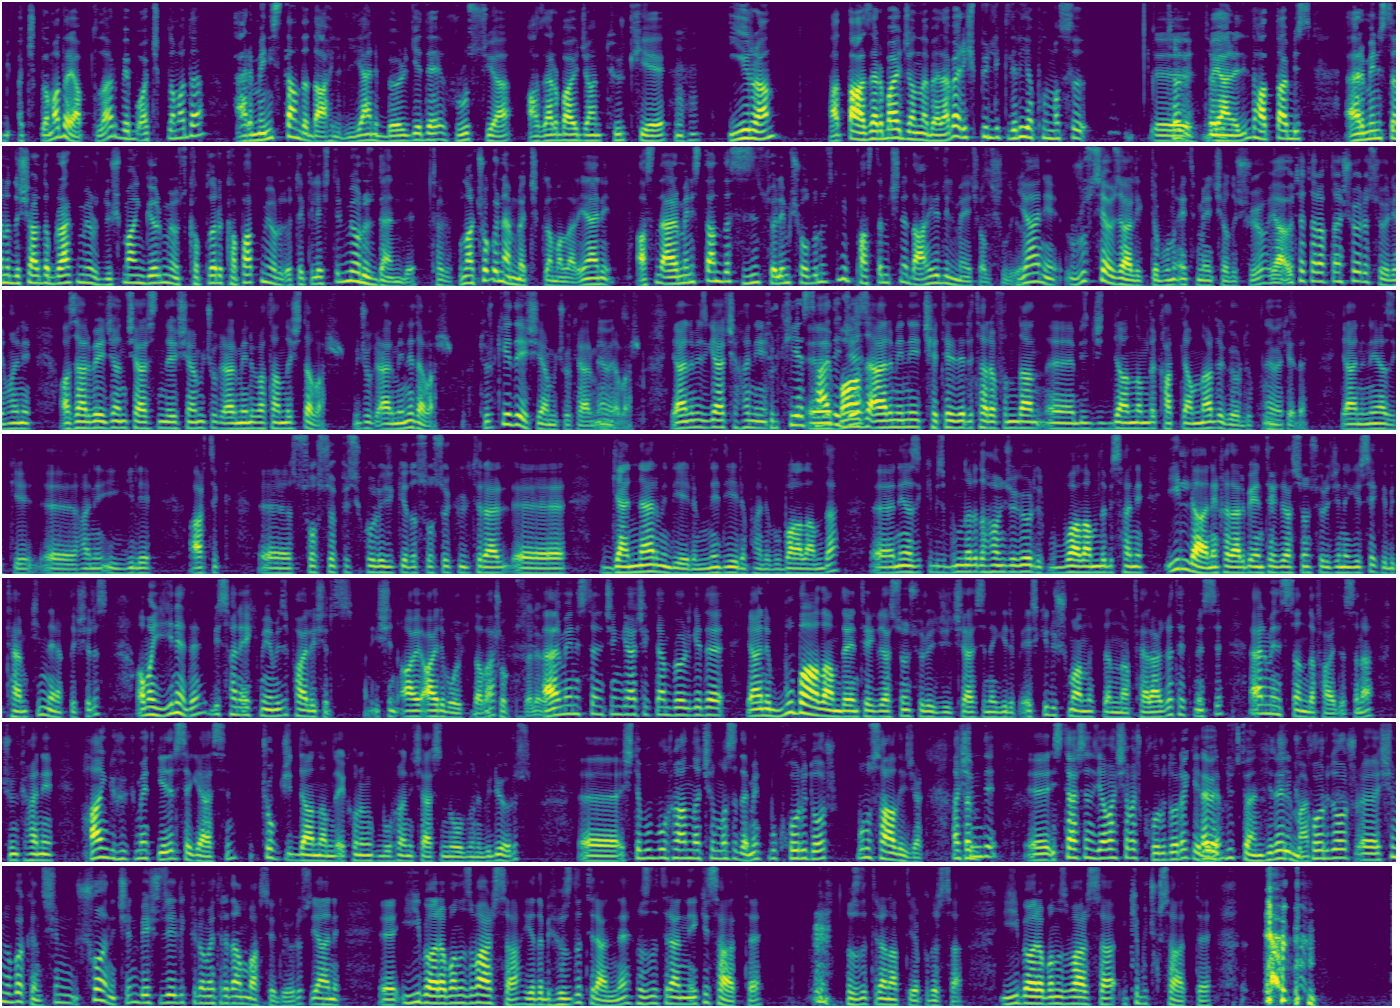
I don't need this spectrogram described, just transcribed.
bir açıklama da yaptılar ve bu açıklamada Ermenistan da dahil edildi. Yani bölgede Rusya, Azerbaycan, Türkiye, Hı hı. İran hatta Azerbaycan'la beraber işbirlikleri yapılması e, Tabii, tabii. beyan edildi. Hatta biz Ermenistan'ı dışarıda bırakmıyoruz, düşman görmüyoruz, kapıları kapatmıyoruz, ötekileştirmiyoruz dendi. Tabii. Bunlar çok önemli açıklamalar. Yani aslında Ermenistan'da sizin söylemiş olduğunuz gibi pastanın içine dahil edilmeye çalışılıyor. Yani Rusya özellikle bunu etmeye çalışıyor. Ya öte taraftan şöyle söyleyeyim hani Azerbaycan içerisinde yaşayan birçok Ermeni vatandaşı da var. Birçok Ermeni de var. Türkiye'de yaşayan birçok Ermeni Evet. de var. Yani biz gerçi hani Türkiye e, sadece bazı Ermeni çeteleri tarafından e, biz ciddi anlamda katliamlar da gördük bu Evet. ülkede. Yani ne yazık ki e, hani ilgili artık e, sosyopsikolojik ya da sosyokültürel e, genler mi diyelim ne diyelim hani bu bağlamda. E, ne yazık ki biz bunları daha önce gördük. Bu bağlamda biz hani illa ne kadar bir entegrasyon sürecine girsek de bir temkinle yaklaşırız. Ama yine de biz hani ekmeğimizi paylaşırız. Hani işin ayrı, ayrı boyutu da var. çok güzel evet. Ermenistan için gerçekten bölgede yani bu bağlamda entegrasyon süreci içerisine girip eski düşmanlıklarından feragat etmesi Ermenistan'ın da faydasına. Çünkü hani hangi hükümet gelirse gelsin çok ciddi anlamda ekonomik buhran içerisinde olduğunu biliyoruz. E, işte bu buhranın açılması demek bu koridor bunu sağlayacak. Ha Tabii. şimdi e, isterseniz yavaş yavaş koridora gelelim. Evet lütfen girelim Çünkü artık. koridor e, şimdi bakın şimdi şu an için 550 kilometreden bahsediyoruz. Yani e, iyi bir arabanız varsa ya da bir hızlı trenle hızlı trenle 2 saatte hızlı tren hattı yapılırsa iyi bir arabanız varsa 2,5 saatte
